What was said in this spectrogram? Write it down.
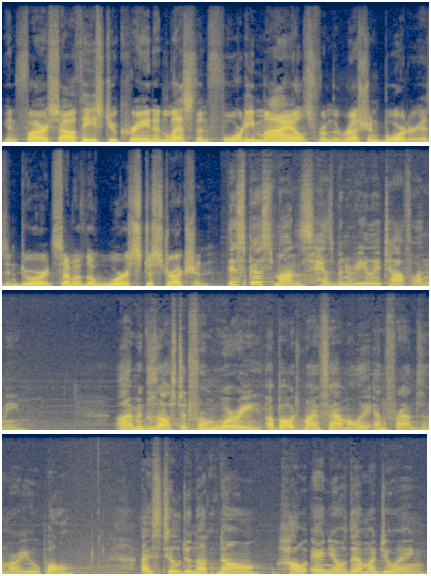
in far southeast Ukraine and less than 40 miles from the Russian border, has endured some of the worst destruction. This past month has been really tough on me. I'm exhausted from worry about my family and friends in Mariupol. I still do not know how any of them are doing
